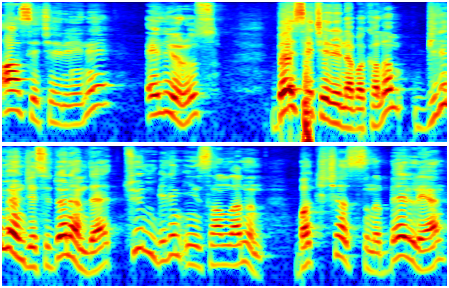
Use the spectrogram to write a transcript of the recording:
A seçeneğini eliyoruz. B seçeneğine bakalım. Bilim öncesi dönemde tüm bilim insanlarının bakış açısını belirleyen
